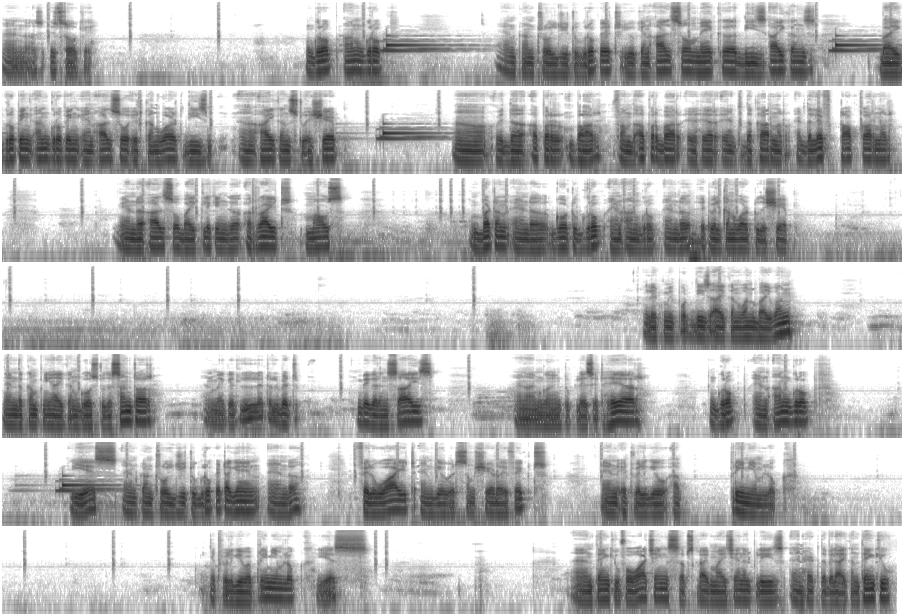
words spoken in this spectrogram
and uh, it's okay. Group ungroup and control G to group it. You can also make uh, these icons by grouping ungrouping and also it convert these uh, icons to a shape uh, with the upper bar from the upper bar uh, here at the corner at the left top corner. And also by clicking right mouse button and uh, go to group and ungroup and uh, it will convert to the shape let me put these icon one by one. And the company icon goes to the center and make it little bit bigger in size. And I'm going to place it here. Group and ungroup. Yes and control G to group it again and uh, fill white and give it some shadow effect. And it will give a premium look it will give a premium look yes. And thank you for watching. Subscribe my channel please and hit the bell icon. Thank you.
